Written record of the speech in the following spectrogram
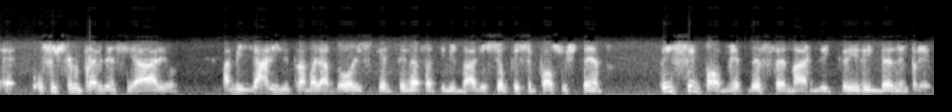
é, o sistema previdenciário a milhares de trabalhadores que têm nessa atividade o seu principal sustento, principalmente nesse cenário de crise e de desemprego.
